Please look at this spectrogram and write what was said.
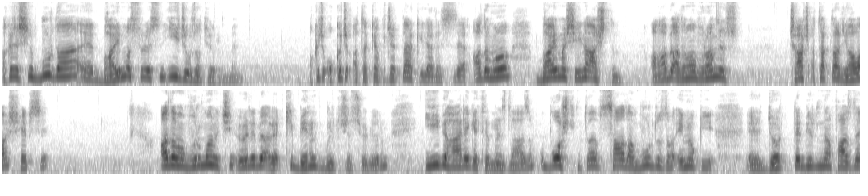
Arkadaşlar şimdi burada e, bayma süresini iyice uzatıyorum ben. Akıcı okacık atak yapacaklar ki ileride size. Adamı bayma şeyini açtın. Abi adama vuramıyorsun. Charge ataklar yavaş hepsi. Adama vurman için öyle bir ki benim build için söylüyorum iyi bir hale getirmeniz lazım. O boşlukta sağdan vurduğunuz zaman emin ol ki e, dörtte birinden fazla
